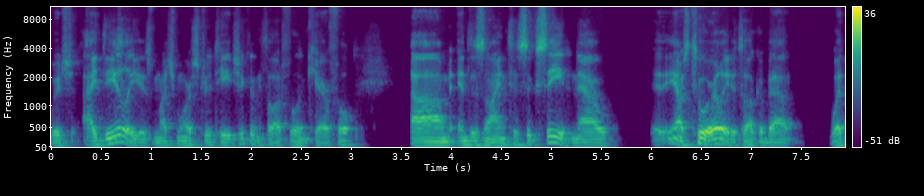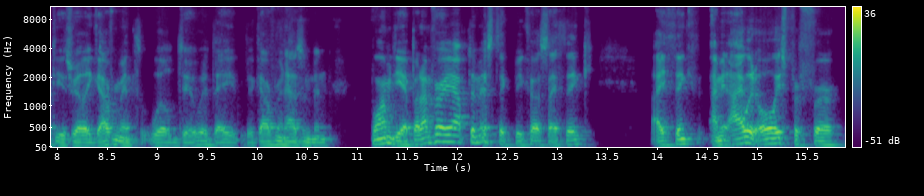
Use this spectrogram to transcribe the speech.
which ideally is much more strategic and thoughtful and careful um, and designed to succeed. Now, you know, it's too early to talk about what the Israeli government will do. They, the government hasn't been formed yet, but I'm very optimistic because I think, I think, I mean, I would always prefer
